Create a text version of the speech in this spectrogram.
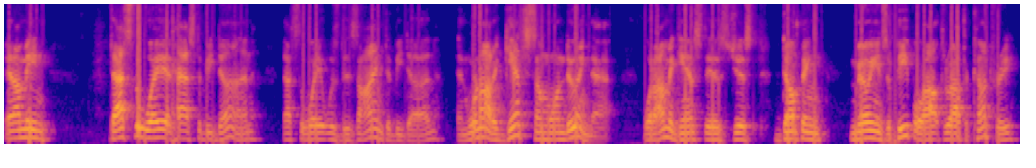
And I mean, that's the way it has to be done. That's the way it was designed to be done. And we're not against someone doing that. What I'm against is just dumping millions of people out throughout the country.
